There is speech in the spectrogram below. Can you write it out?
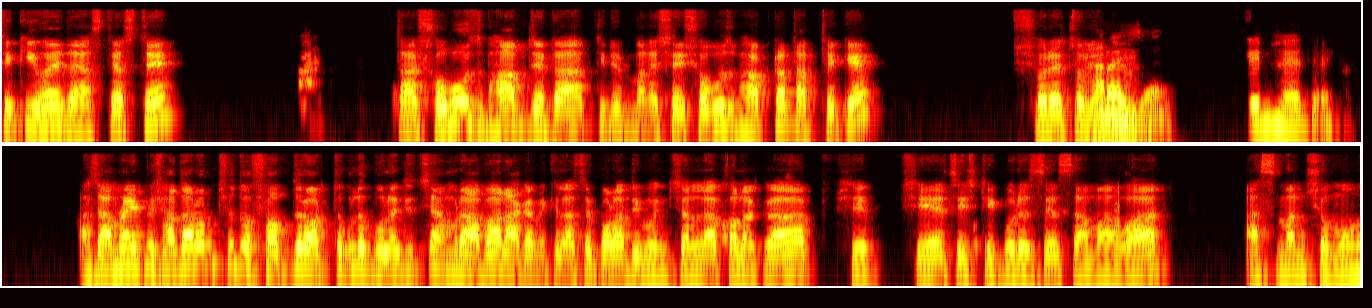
সে কি হয়ে যায় আস্তে আস্তে? তার সবুজ ভাব যেটা তিনি মানে সেই সবুজ ভাবটা তার থেকে সরে চলে যায়। হারাই যায়। Green হয়ে যায়। আচ্ছা আমরা একটু সাধারণ শুধু শব্দের অর্থগুলো বলে দিচ্ছি আমরা আবার আগামী ক্লাসে পড়া দিব ইনশাল্লাহ। খলাকা সে সে সৃষ্টি করেছে সামাওয়াত। আসমান সমূহ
